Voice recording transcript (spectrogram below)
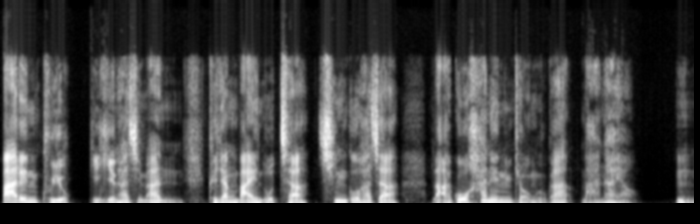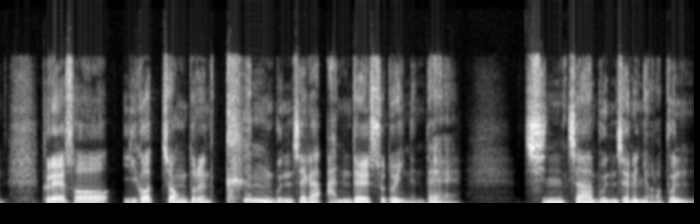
빠른 구육이긴 하지만 그냥 말 놓자, 친구하자 라고 하는 경우가 많아요. 음. 그래서 이것 정도는 큰 문제가 안 될 수도 있는데 진짜 문제는 여러분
